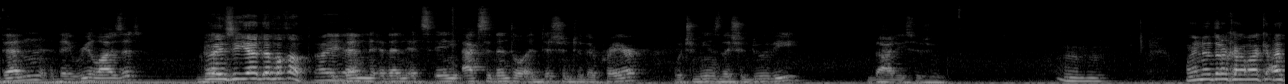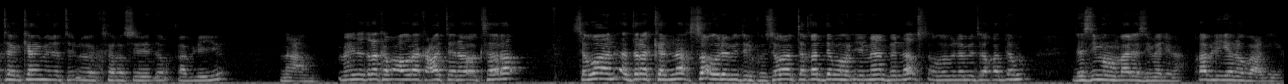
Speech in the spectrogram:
then they realize it, هاي then, زيادة فقط هاي then, then it's any accidental addition to their prayer, which means they should do the ba'di sujood. مهم. وإن أدرك ركعة كاملة أو أكثر سجد القبلية نعم من أدرك معه ركعة أو أكثر سواء أدرك النقص أو لم يدركه سواء تقدمه الإمام بالنقص أو لم يتقدمه لزم لما قبليا وبعديا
